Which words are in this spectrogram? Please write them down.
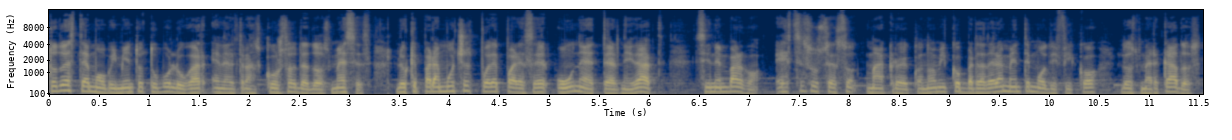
Todo este movimiento tuvo lugar en el transcurso de dos meses, lo que para muchos puede parecer una eternidad. Sin embargo, este suceso macroeconómico verdaderamente modificó los mercados,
